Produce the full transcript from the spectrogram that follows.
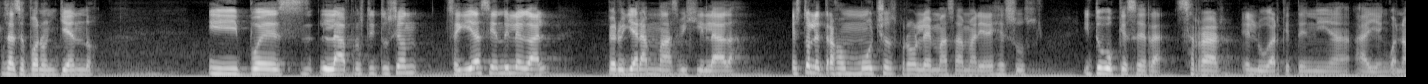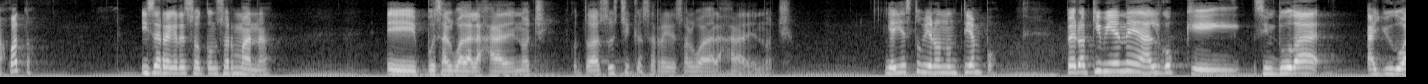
O sea, se fueron yendo. Y pues la prostitución seguía siendo ilegal, pero ya era más vigilada. Esto le trajo muchos problemas a María de Jesús y tuvo que cerrar, cerrar el lugar que tenía ahí en Guanajuato. Y se regresó con su hermana, eh, pues al Guadalajara de noche. Con todas sus chicas se regresó al Guadalajara de noche. Y ahí estuvieron un tiempo. Pero aquí viene algo que sin duda ayudó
